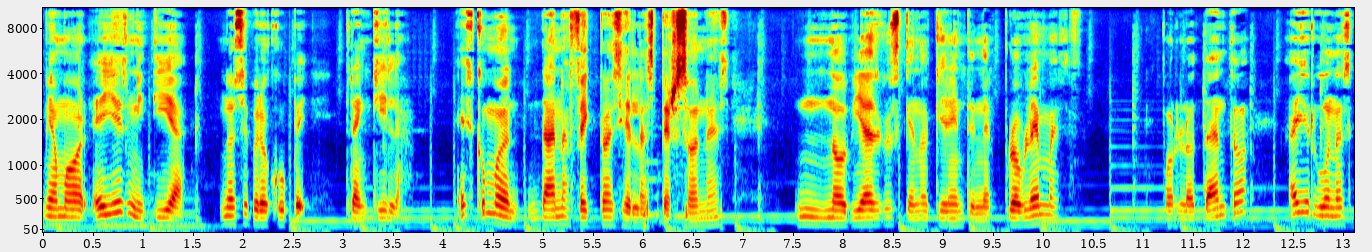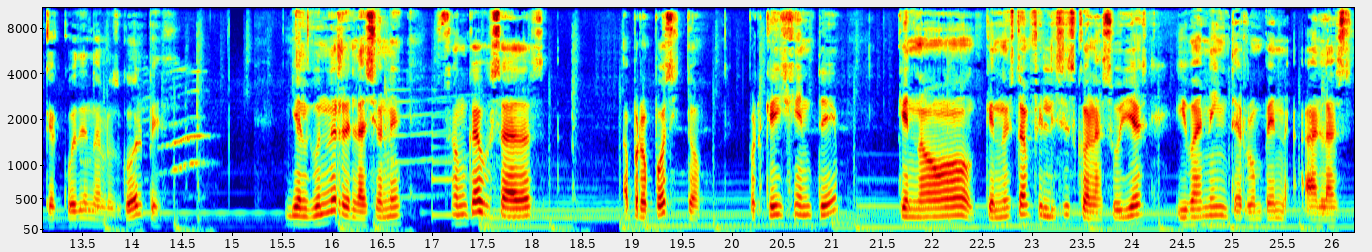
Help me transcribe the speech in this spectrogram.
Mi amor, ella es mi tía, no se preocupe, tranquila. Es como dan afecto hacia las personas, noviazgos que no quieren tener problemas. Por lo tanto, hay algunas que acuden a los golpes. Y algunas relaciones son causadas a propósito, porque hay gente que no, que no están felices con las suyas y van e interrumpen a las,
